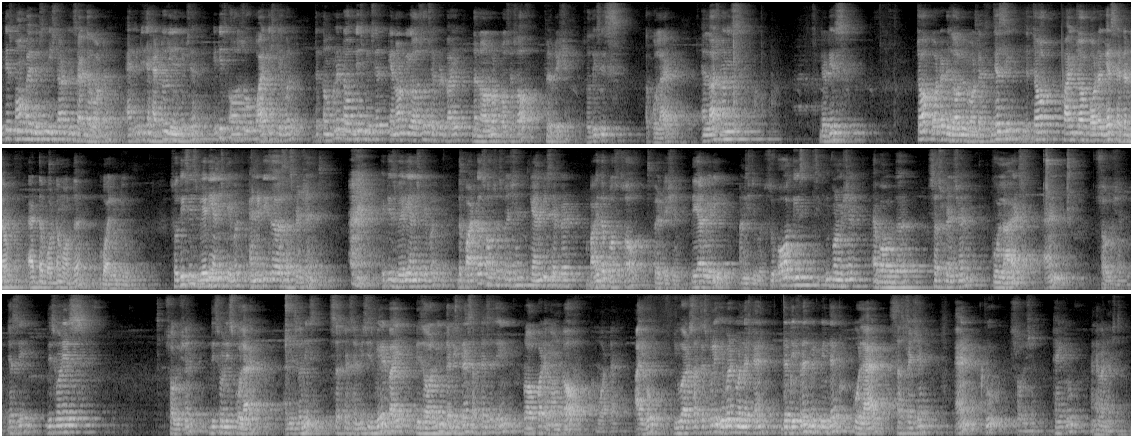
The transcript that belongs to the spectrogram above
it is formed by mixing starch inside the water and it is a heterogeneous mixture. It is also quite stable the component of this mixture cannot be also separated by the normal process of filtration. So this is a colloid and last one is that is chalk powder dissolved in water. Just see the chalk fine chalk powder gets settled down at the bottom of the boiling tube. So this is very unstable and it is a suspension. It is very unstable the particles of suspension can be separated by the process of filtration they are very unstable so all these information about the suspension colloids and solution just see this one is solution. This one is colloid and this one is suspension which is made by dissolving the different substances in proper amount of water. I hope you are successfully able to understand the difference between the colloid suspension and to solution. Thank you and have a nice day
